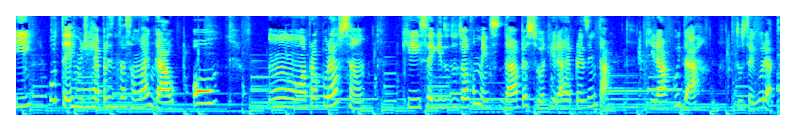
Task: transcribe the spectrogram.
e o termo de representação legal ou uma procuração que seguido dos documentos da pessoa que irá representar, que irá cuidar do segurado.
